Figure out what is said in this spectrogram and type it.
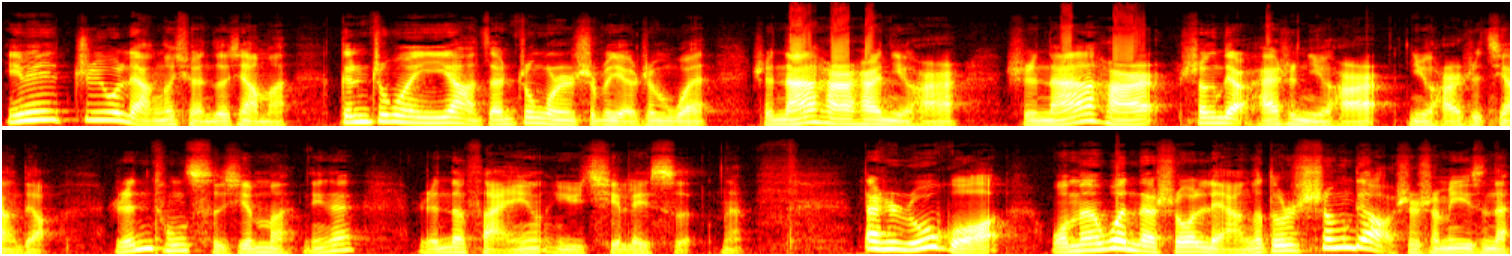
因为只有两个选择项嘛，跟中文一样，咱中国人是不是也这么问？是男孩还是女孩？是男孩升调还是女孩？女孩是降调，人同此心嘛。你看人的反应语气类似。那但是如果我们问的时候两个都是升调，是什么意思呢？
